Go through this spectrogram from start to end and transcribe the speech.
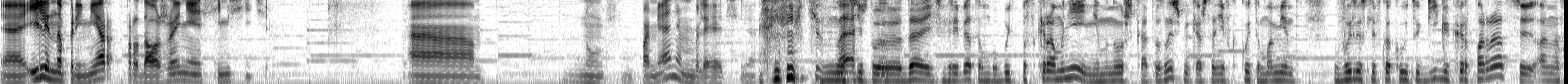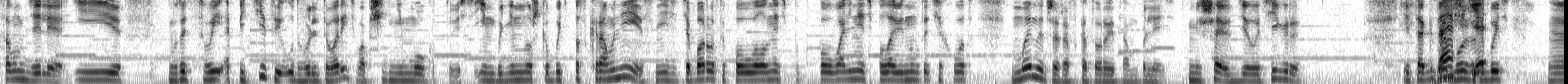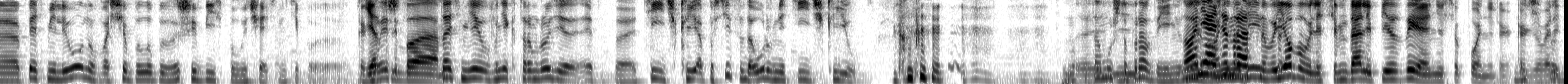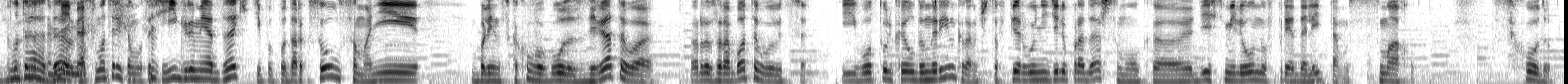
Э, Или, например, продолжение SimCity. Ну, помянем, блядь, я не Ну, типа, что- да, этим ребятам бы быть поскромнее немножко. А то, знаешь, мне кажется, они в какой-то момент выросли в какую-то гигакорпорацию, а на самом деле и вот эти свои аппетиты удовлетворить вообще не могут. То есть им бы немножко быть поскромнее, снизить обороты, поувольнять, поувольнять половину вот этих вот менеджеров, которые там, блядь, мешают делать игры. И тогда, Знаешь, может я- быть, 5 миллионов вообще было бы зашибись получать. Ну, типа, как, Если знаешь, бы- стать не, в некотором роде этот, э, THQ, опуститься до уровня THQ. Ну, потому что, правда, я не Ну, знаю. они но один раз навыебывались, им дали пизды, и они все поняли, Ну, как типа, говорится Ну да, да, ну смотри, там вот эти игры Миядзаки, типа по Dark Souls, они, блин, с какого года? С девятого разрабатываются. И вот только Elden Ring там что-то в первую неделю продаж смог э, 10 миллионов преодолеть там с маху. Сходу.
